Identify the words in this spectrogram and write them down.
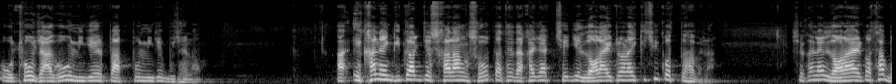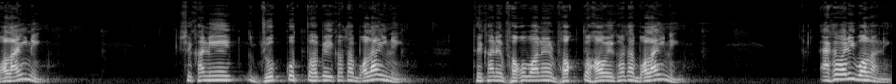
ওঠো, জাগো, নিজের প্রাপ্য নিজে বুঝে নাও। আর এখানে গীতার যে সারাংশ, তাতে দেখা যাচ্ছে যে লড়াই টড়াই কিছুই করতে হবে না। সেখানে লড়াইয়ের কথা বলাই নেই। সেখানে যোগ করতে হবে এই কথা বলাই নেই। সেখানে ভগবানের ভক্ত হও এই কথা বলাই নেই। একেবারেই বলা নেই।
